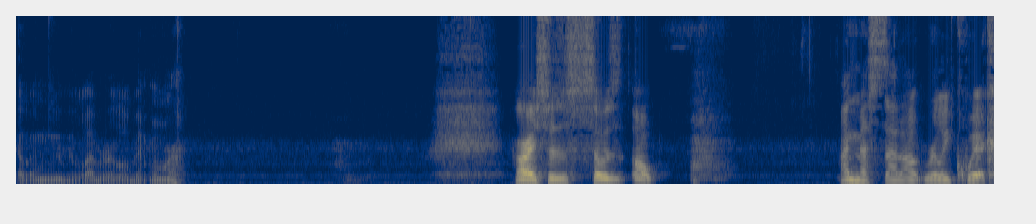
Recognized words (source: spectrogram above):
Let me move the lever a little bit more. Alright, so, so, oh. I messed that up really quick.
